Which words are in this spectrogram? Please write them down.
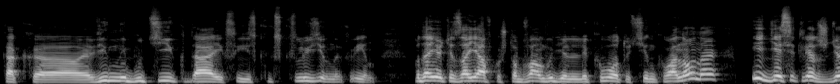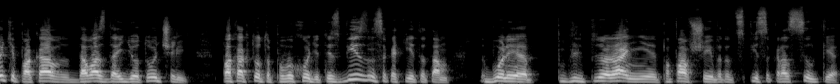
как э, винный бутик, да, из, из эксклюзивных вин, подаете заявку, чтобы вам выделили квоту синкванона, и 10 лет ждете, пока до вас дойдет очередь, пока кто-то повыходит из бизнеса, какие-то там более ранние попавшие в этот список рассылки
